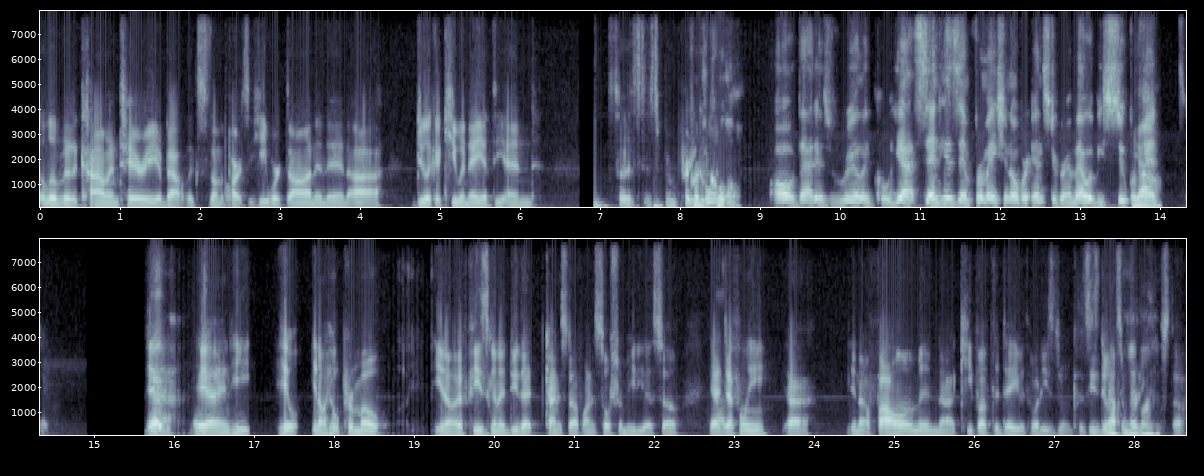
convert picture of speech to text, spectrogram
a little bit of commentary about like some of the parts that he worked on, and then uh, do like a Q and A at the end. So it's it's been pretty, Pretty cool. cool. Oh, that is really cool. Yeah, send his information over Instagram. That would be super Yeah. fantastic. Yeah, yeah, and he he'll you know he'll promote you know if he's gonna do that kind of stuff on his social media. So yeah, Got definitely uh, you know follow him and uh, keep up to date with what he's doing because he's doing some pretty cool stuff.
